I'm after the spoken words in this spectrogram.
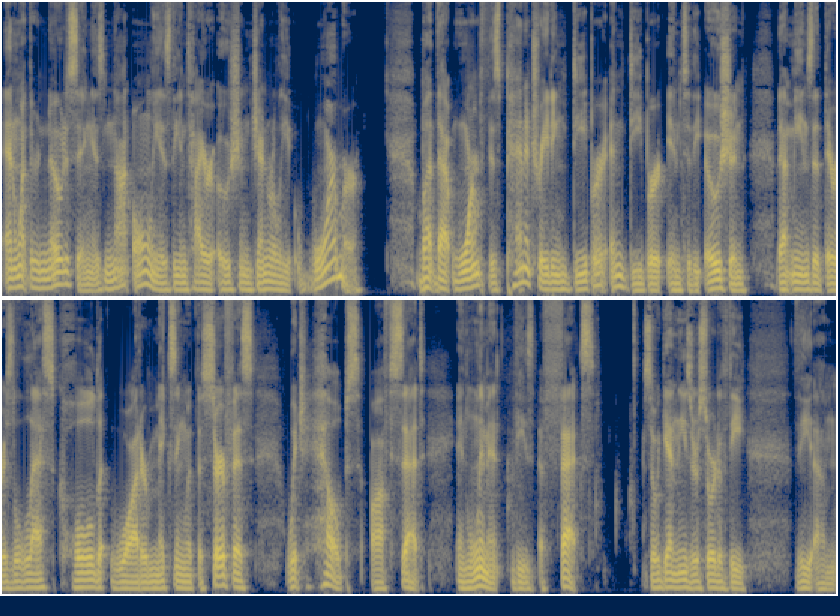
And what they're noticing is not only is the entire ocean generally warmer, but that warmth is penetrating deeper and deeper into the ocean. That means that there is less cold water mixing with the surface, which helps offset and limit these effects. So again, these are sort of the the um,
